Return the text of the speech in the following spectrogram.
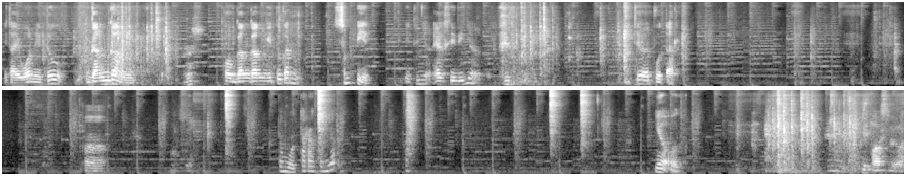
Itaewon itu gang-gang. Terus? Kalau gang-gang gitu kan sempit. Itunya LCD-nya dia putar Ah. itu mutar atau enggak Ah. ya Allah di pause dulu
